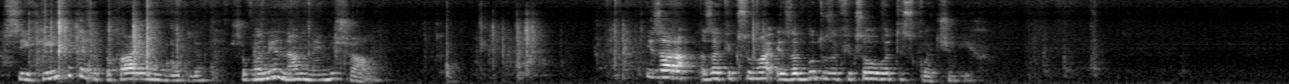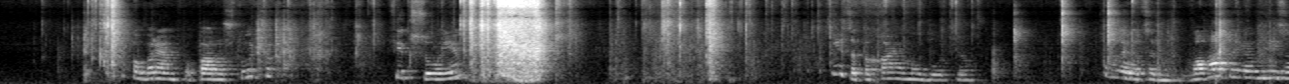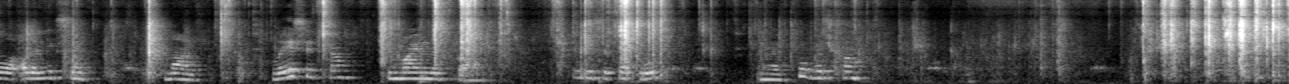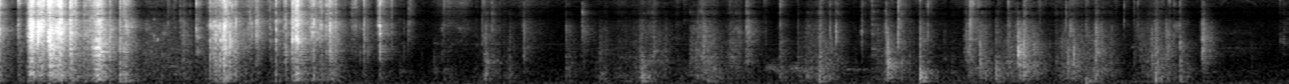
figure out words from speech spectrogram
Всі кінчики запихаємо в бутлю, щоб вони нам не мішали. І зараз зафіксува... і забуду зафіксовувати скотчем їх. Поберемо по пару штучок, фіксуємо і запихаємо в бутлю. Можливо, це багато я врізала, але ліпше най лишиться і має не стати. Ліпше це тут моя трубочка.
